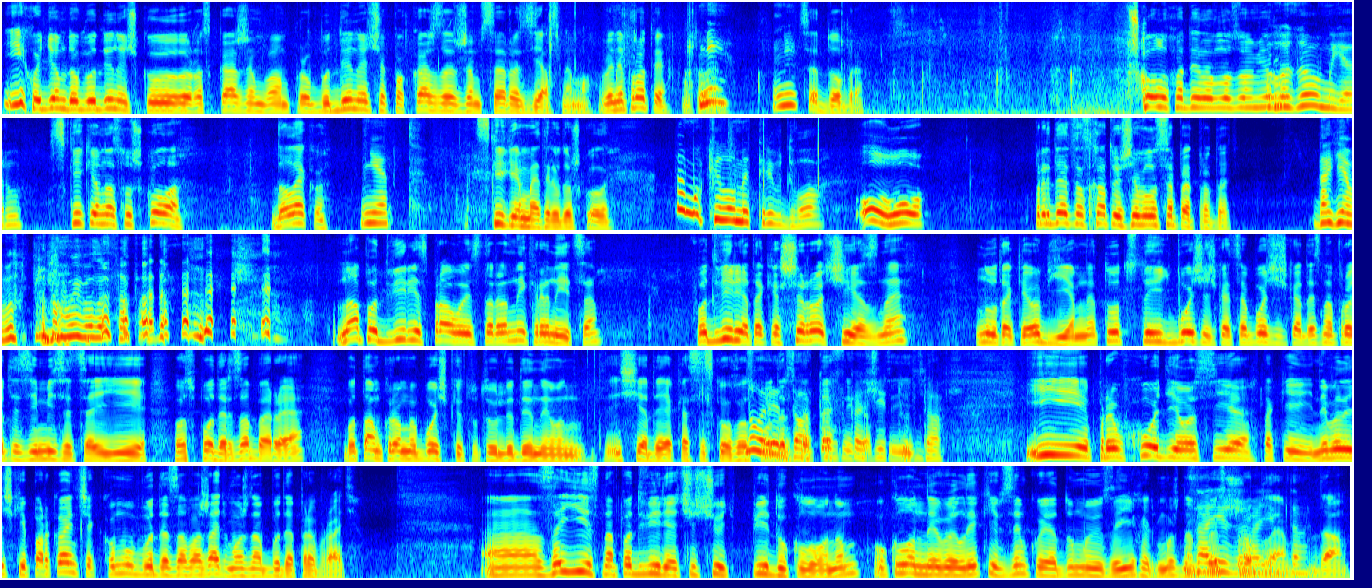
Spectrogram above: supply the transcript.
І ходімо до будиночку, розкажемо вам про будиночок, покажемо все роз'яснимо. Ви не проти? Ні, ні. Це добре. В школу ходили в Лозовому В Яру? Лозовому яру. Скільки в нас тут школа? Далеко? Ні. Скільки метрів до школи? Там кілометрів два. Ого! Прийдеться з хатою ще велосипед продати. Да, є продовий велосипед. На подвір'ї з правої сторони криниця. Подвір'я таке широчезне, ну таке об'ємне. Тут стоїть бочечка, ця бочечка десь на протязі місяця її господар забере, бо там, крім бочки, тут у людини вон, ще деяка Ну, сільськогосподарська орендатор, техніка скажіть стоїть. тут, да. І при вході ось є такий невеличкий парканчик, кому буде заважати, можна буде прибрати. Заїзд на подвір'я чуть-чуть під уклоном. Уклон невеликий, взимку, я думаю, заїхати можна без проблем. да. Да.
